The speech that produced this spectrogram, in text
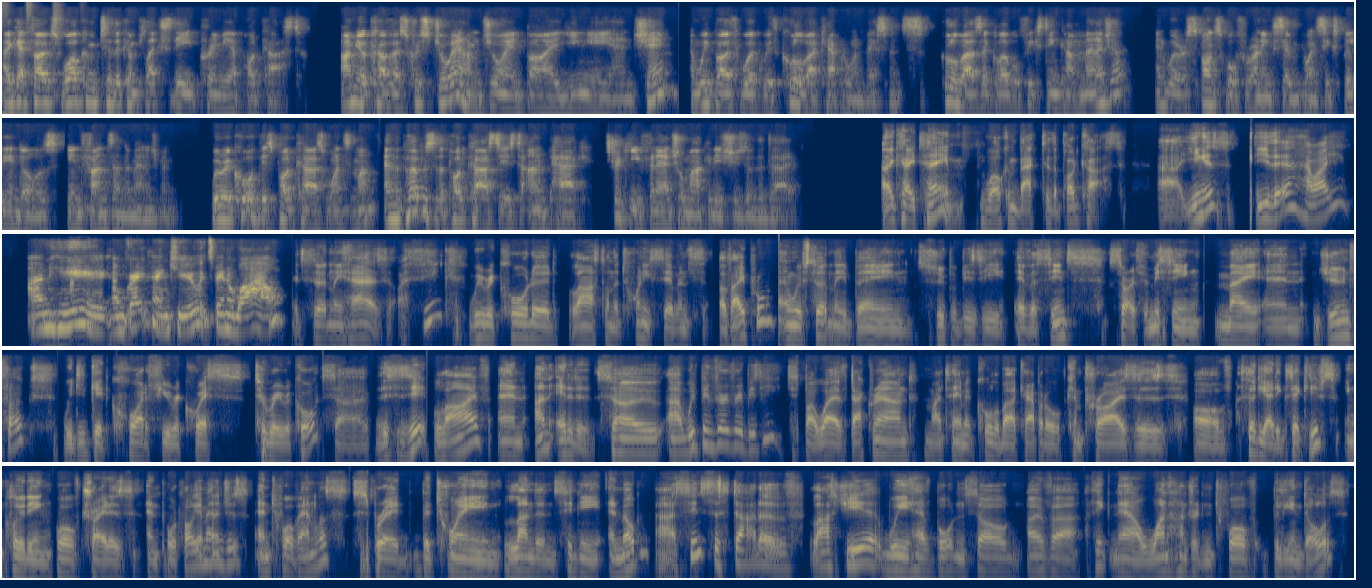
Okay, folks, welcome to the Complexity Premia Podcast. I'm your co-host Chris Joye, and I'm joined by Yingyi and Cheng, and we both work with Coolabah Capital Investments. Coolabah is a global fixed income manager, and we're responsible for running $7.6 billion in funds under management. We record this podcast once a month, and the purpose of the podcast is to unpack tricky financial market issues of the day. Okay, team, welcome back to the podcast. Uh, Yingers, are you there? How are you? I'm here. I'm great. Thank you. It's been a while. It certainly has. I think we recorded last on the 27th of April, and we've certainly been super busy ever since. Sorry for missing May and June, folks. We did get quite a few requests to re record. So this is it, live and unedited. So uh, we've been very, very busy. Just by way of background, my team at Coolabah Capital comprises of 38 executives, including 12 traders and portfolio managers, and 12 analysts spread between London, Sydney, and Melbourne. Uh, since the start of last year, we have bought and sold over, I think now $112 billion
